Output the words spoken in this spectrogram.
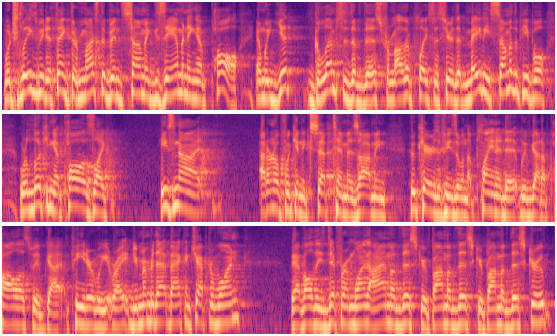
Which leads me to think there must have been some examining of Paul. And we get glimpses of this from other places here that maybe some of the people were looking at Paul as like, he's not, I don't know if we can accept him as, I mean, who cares if he's the one that planted it? We've got Apollos, we've got Peter, we, right? Do you remember that back in chapter one? We have all these different ones. I'm of this group, I'm of this group, I'm of this group.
